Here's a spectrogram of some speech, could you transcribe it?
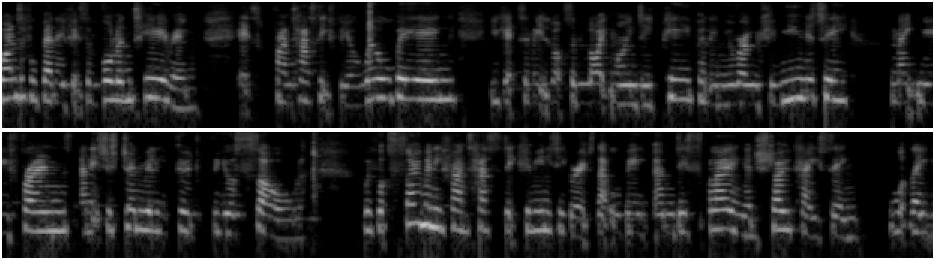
wonderful benefits of volunteering. It's fantastic for your well-being. You get to meet lots of like-minded people in your own community make new friends and it's just generally good for your soul. We've got so many fantastic community groups that will be um, displaying and showcasing what they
